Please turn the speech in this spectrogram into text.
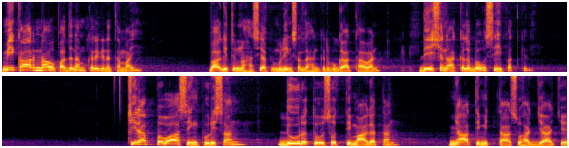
මේ කාරණාව පදනම් කරගෙන තමයි භාගිතුන් වහසේ අපි මුලින් සඳහන් කරපු ගාථාවන් දේශනා කළ බව සිහිපත් කළේ. කිරප්පවාසිං පුරිසං දූරතෝ සොත්ති මාගතන් ඥාතිමිත්තා සුහජ්ජාචය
